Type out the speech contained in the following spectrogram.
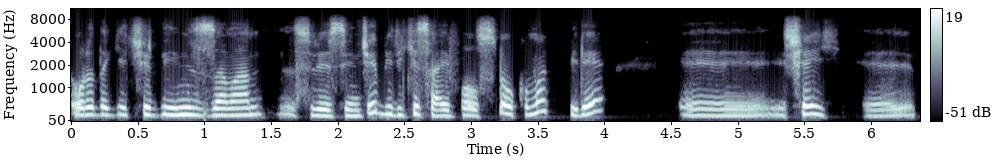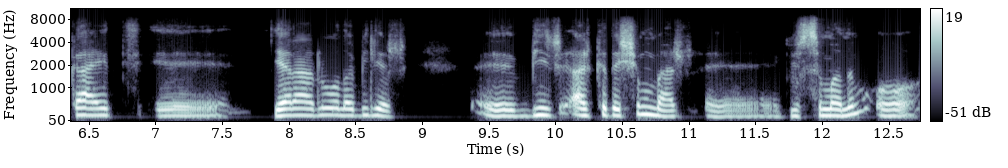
orada geçirdiğiniz zaman süresince bir iki sayfa olsun okumak bile e, şey e, gayet e, yararlı olabilir. E, bir arkadaşım var e, Gülsüm Hanım o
